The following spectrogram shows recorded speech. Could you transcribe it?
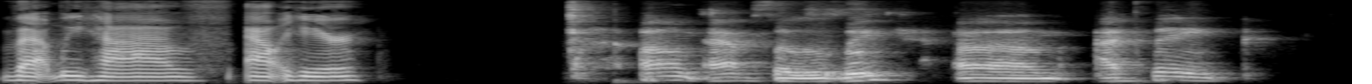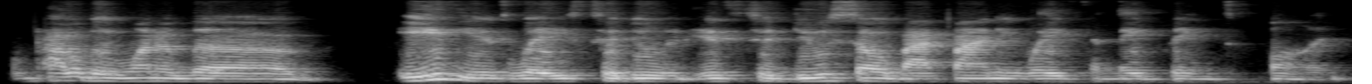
that we have out here? Um, absolutely. Um, I think probably one of the easiest ways to do it is to do so by finding ways to make things fun.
